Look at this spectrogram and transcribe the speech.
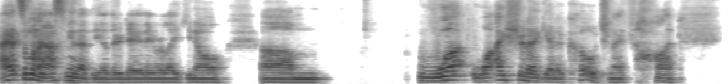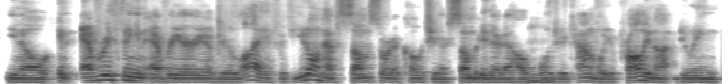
I had someone ask me that the other day. They were like, you know, um, what why should I get a coach? And I thought, you know, in everything in every area of your life, if you don't have some sort of coaching or somebody there to help mm-hmm. hold you accountable, you're probably not doing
